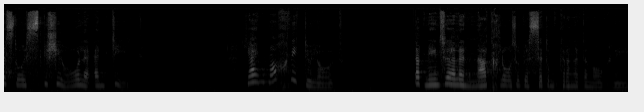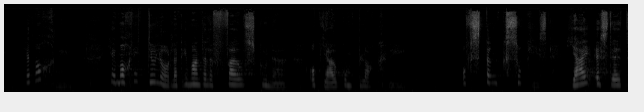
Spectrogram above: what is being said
is daai spesiale antiek. Jy mag nie toelaat dat mense hulle nat glas op jou sit om kringe te maak nie. Jy mag nie. Jy mag nie toelaat dat iemand hulle vuil skoene op jou kom plak nie. Of stink sokkies. Jy is dit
